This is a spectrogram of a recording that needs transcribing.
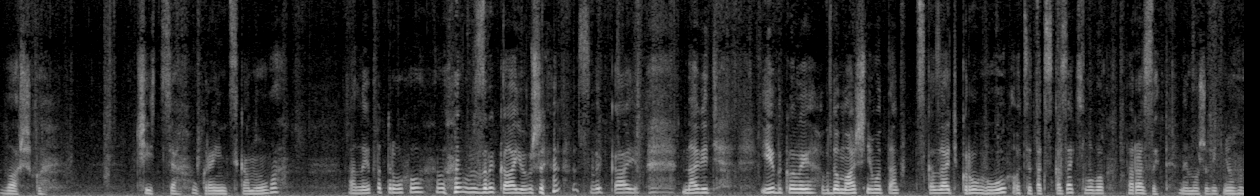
Важко вчиться українська мова, але потроху звикаю вже, звикаю. Навіть інколи в домашньому, так сказати, кругу, оце так сказати, слово паразит. Не можу від нього,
